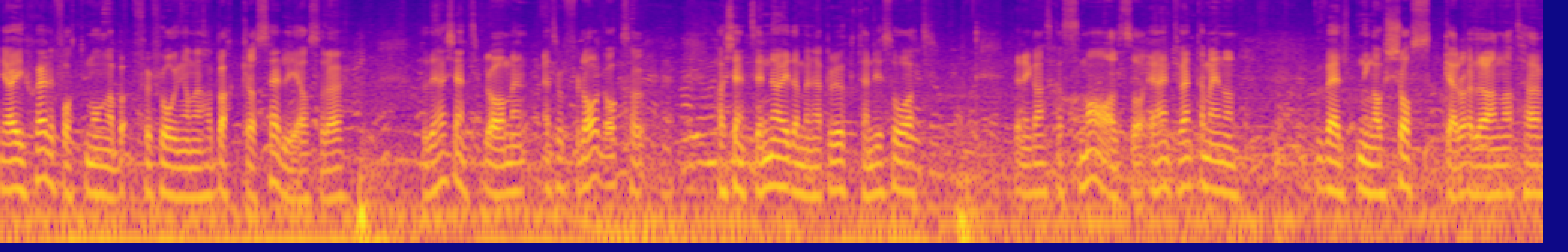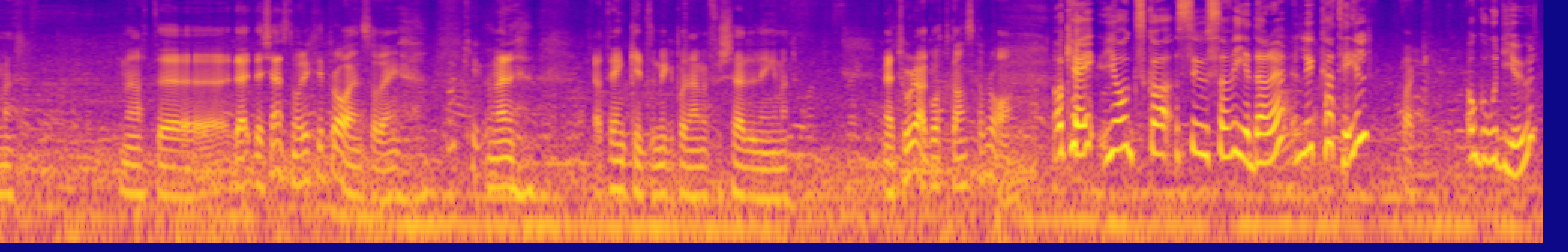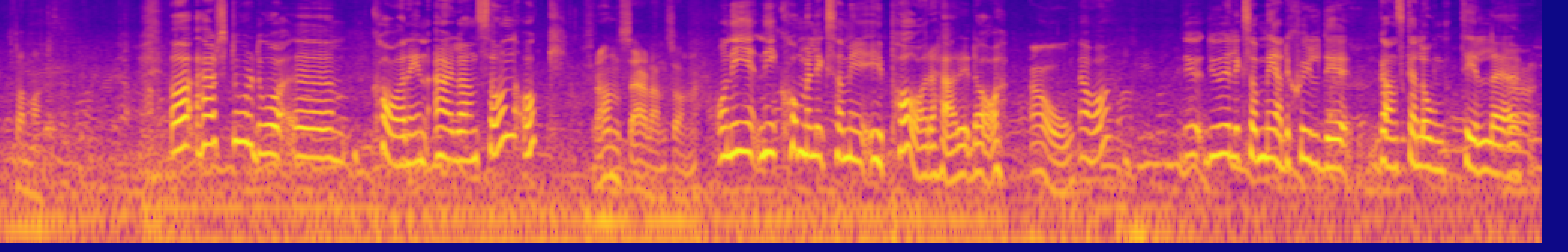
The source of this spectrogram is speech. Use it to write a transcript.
Jag har ju själv fått många förfrågningar om jag har böcker att sälja och sådär. Så det har känts bra men jag tror förlag också har känt sig nöjda med den här produkten. Det är så att den är ganska smal så jag har inte väntat mig någon vältning av kiosker eller annat här men, men att eh, det, det känns nog riktigt bra än så länge. Men jag tänker inte så mycket på det här med försäljning men, men jag tror det har gått ganska bra. Okej, jag ska susa vidare. Lycka till Tack. och god jul! Samma. Ja, här står då eh, Karin Erlandsson och, Frans Erlandsson. och ni, ni kommer liksom i, i par här idag. Oh. Ja. Du, du är liksom medskyldig ganska långt till eh,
